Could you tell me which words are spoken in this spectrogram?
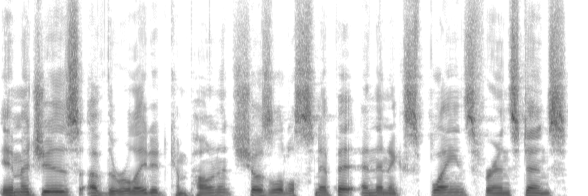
images of the related components, shows a little snippet, and then explains, for instance,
